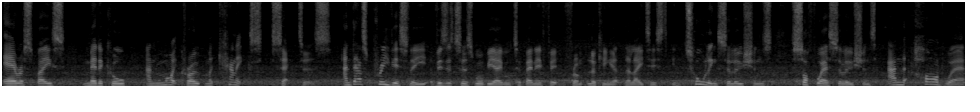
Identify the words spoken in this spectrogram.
aerospace, medical, and micro mechanics sectors. And as previously, visitors will be able to benefit from looking at the latest in tooling solutions, software solutions, and hardware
